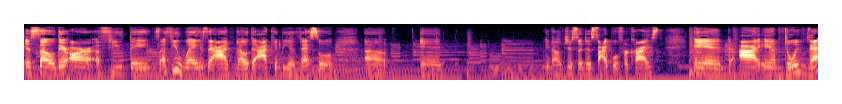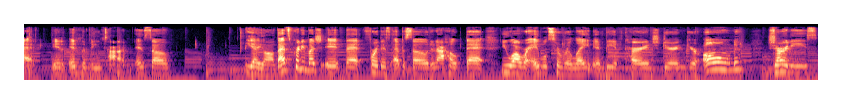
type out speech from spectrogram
And so there are a few things, a few ways that I know that I can be a vessel um, and you know, just a disciple for Christ. And I am doing that in, in the meantime. And so yeah, y'all, that's pretty much it that for this episode. And I hope that you all were able to relate and be encouraged during your own journeys.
